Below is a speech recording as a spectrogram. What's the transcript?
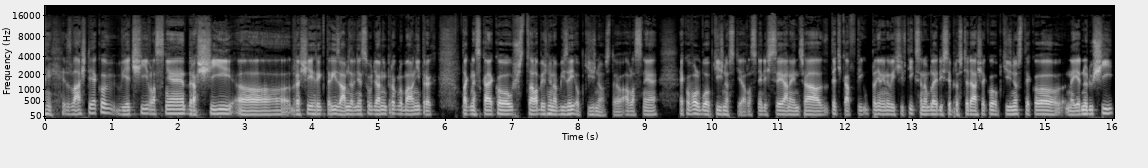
zvlášť ty jako větší vlastně dražší, uh, dražší hry, které záměrně jsou dělané pro globální trh, tak dneska jako už zcela běžně nabízejí obtížnost jo, a vlastně jako volbu obtížnosti a vlastně když si, já nevím, třeba teďka v té úplně nejnovější v té Xenoblade, když si prostě dáš jako obtížnost jako nejjednodušší,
